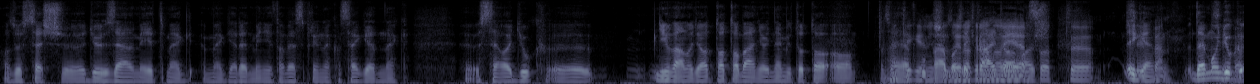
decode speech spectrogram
az összes győzelmét, meg, meg eredményét a Veszprémnek, a Szegednek összeadjuk. Nyilván, hogy a Tatabánya, hogy nem jutott a, a, az hát igen, kupába, az egy fájdalmas. Ott, igen, de mondjuk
